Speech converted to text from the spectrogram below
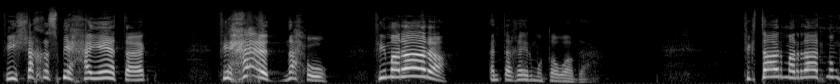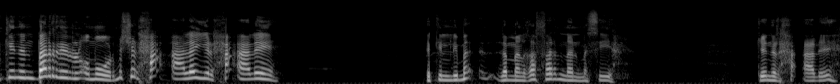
في شخص بحياتك في حقد نحوه في مرارة أنت غير متواضع. في كتار مرات ممكن نبرر الأمور مش الحق علي الحق عليه. لكن لما غفرنا المسيح كان الحق عليه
